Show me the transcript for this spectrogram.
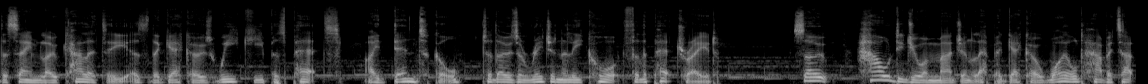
the same locality as the geckos we keep as pets, identical to those originally caught for the pet trade. So, how did you imagine leopard gecko wild habitat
